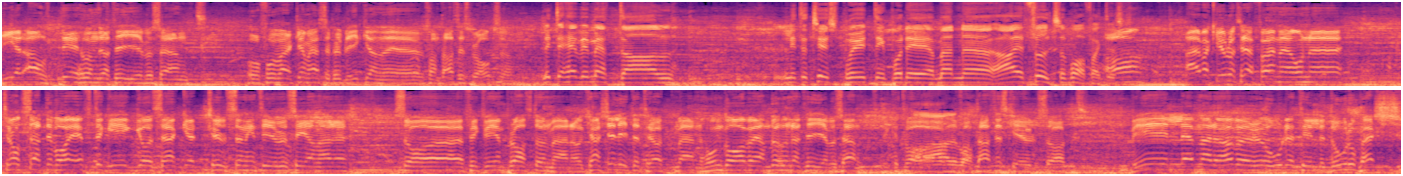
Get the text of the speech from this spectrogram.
Ger alltid 110 procent. Och får verkligen med sig publiken. Fantastiskt bra också. Lite heavy metal, lite tyst brytning på det, men ja, fullt så bra faktiskt. Ja, det var kul att träffa henne. Hon, eh, trots att det var efter gig och säkert tusen intervjuer senare så eh, fick vi en pratstund med henne. Och kanske lite trött, men hon gav ändå 110 procent, vilket var, Ja, det var- fantastiskt kul. Så att vi lämnar över ordet till Doro dudes.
